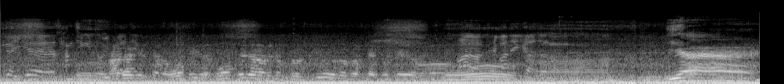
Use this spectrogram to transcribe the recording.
그러니까 이게 상징이 더 5m, 5m 정도 띄워서 해보세요. 아, 대만 얘기 하잖아. 아. 이야.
